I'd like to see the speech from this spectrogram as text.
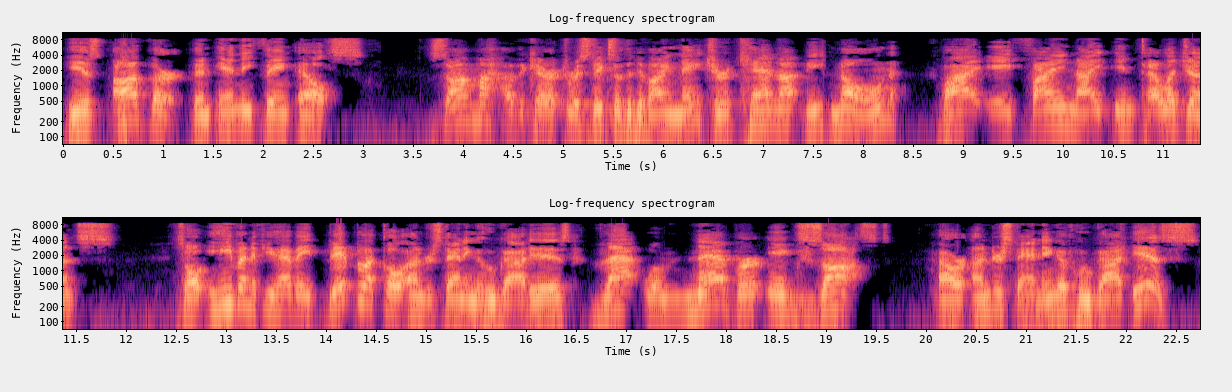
He is other than anything else. Some of the characteristics of the divine nature cannot be known by a finite intelligence. So even if you have a biblical understanding of who God is, that will never exhaust our understanding of who God is.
